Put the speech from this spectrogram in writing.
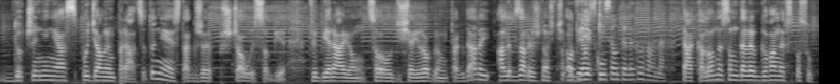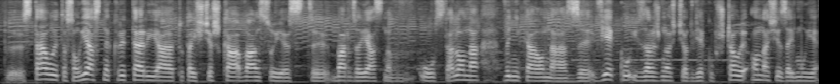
do czynienia z podziałem pracy. To nie jest tak, że pszczoły sobie wybierają, co dzisiaj robią i tak dalej, ale w zależności Obowiązki od wieku... są delegowane. Tak, ale one są delegowane w sposób e, stały, to są jasne kryteria, tutaj ścieżka awansu jest e, bardzo jasno ustalona, wynika ona z wieku i w zależności od wieku pszczoły ona się zajmuje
